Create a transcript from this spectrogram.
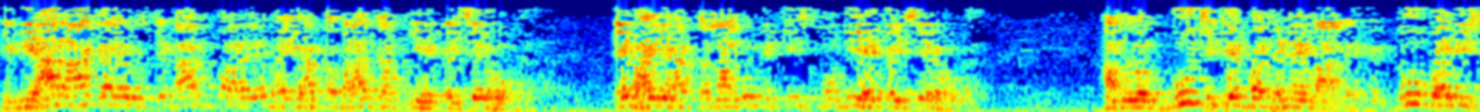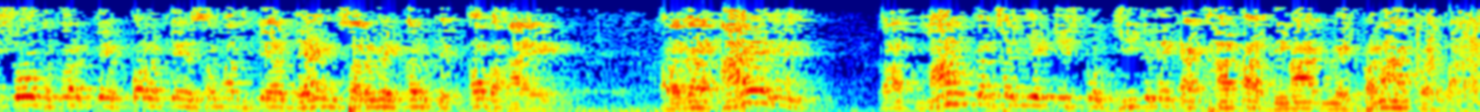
कि बिहार आ गए, उसके बाद कह रहे, भाई, यहाँ तो बड़ा जाती है, कैसे होगा? ए भाई, यहाँ तो लालू नीतीश मोदी है, कैसे होगा? हम लोग बूझ के बधने वाले हैं। दो बड़ी शोध करके पढ़ के समझ के अध्ययन, सर्वे करके तब आए? और अगर आए हैं तो आप मान कर चलिए कि इसको जीतने का खाता दिमाग में बना कर लाए।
